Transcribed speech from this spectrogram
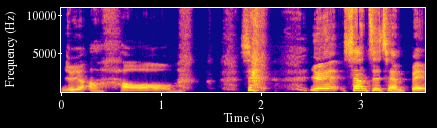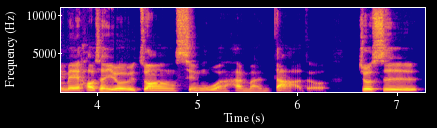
你就觉得啊、哦，好哦，像。因为像之前北美好像有一桩新闻还蛮大的，就是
